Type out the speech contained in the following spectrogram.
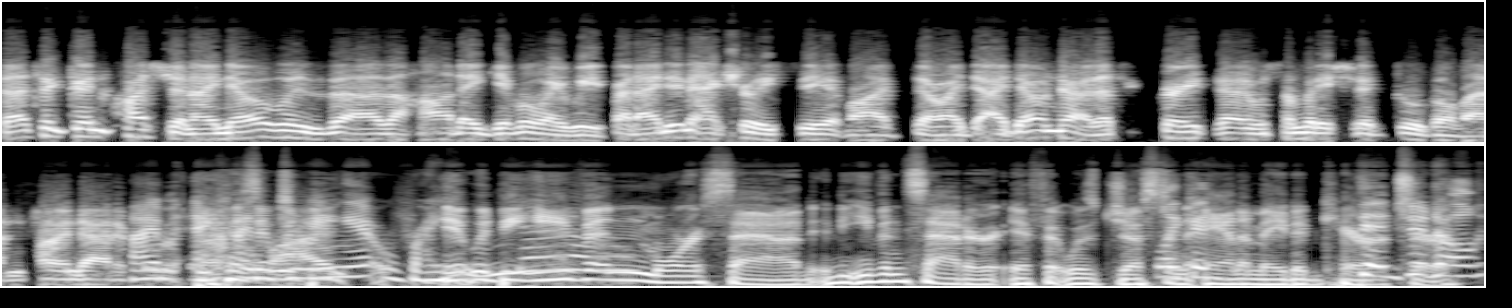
That's a good question. I know it was uh, the holiday giveaway week, but I didn't actually see it live, so I, I don't know. That's great. Uh, somebody should Google that and find out if it I'm, was Because I'm it would- doing it right It would be now. even more sad, even sadder if it was just Like an animated character. digital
